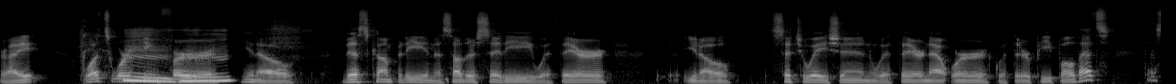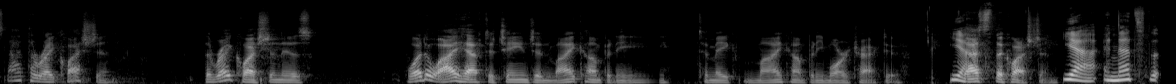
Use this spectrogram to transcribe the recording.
right? What's working for Mm-hmm. you know this company in this other city with their you know situation with their network with their people? That's that's not the right question. The right question is what do I have to change in my company to make my company more attractive? Yeah. That's the question. yeah, and that's the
